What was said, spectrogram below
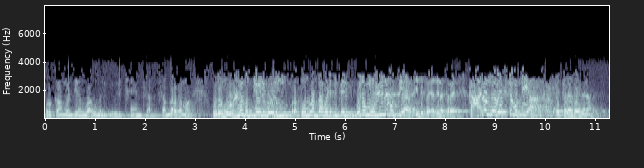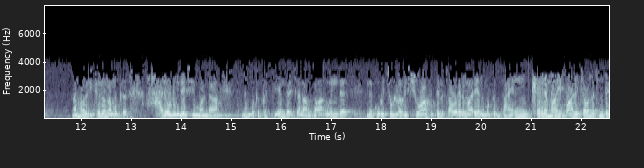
പൊറുക്കാൻ വേണ്ടി അള്ളാഹു നൽകിയ ഒരു ചാൻസാണ് സന്ദർഭമാണ്. ഒരു മുള്ളു കുത്തിയതിന് പോലും റസൂൽ എന്താ പഠിപ്പിച്ചത് ഒരു മുള്ളു കുത്തിയ. അതിന്റെ വേദന എത്ര? കാലൊന്ന് വെച്ച് കുത്തിയ. എത്ര വേദന? നമ്മൾ ഒരിക്കലും നമുക്ക് ആരോടും ദേഷ്യം വേണ്ട. നമുക്ക് പ്രത്യേകം കഴിച്ചാൽ അള്ളാഹുവിന്റെ കുറിച്ചുള്ള വിശ്വാസത്തിൽ സഹോദരന്മാരെ നമുക്ക് ഭയങ്കരമായി പാളിച്ച വന്നിട്ടുണ്ട്.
